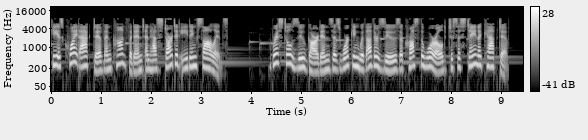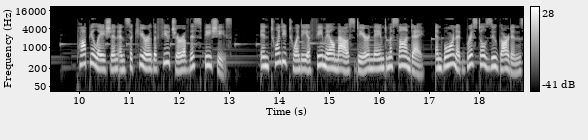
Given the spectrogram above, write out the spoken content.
He is quite active and confident and has started eating solids. Bristol Zoo Gardens is working with other zoos across the world to sustain a captive population and secure the future of this species. In 2020 a female mouse deer named Masande, and born at Bristol Zoo Gardens,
